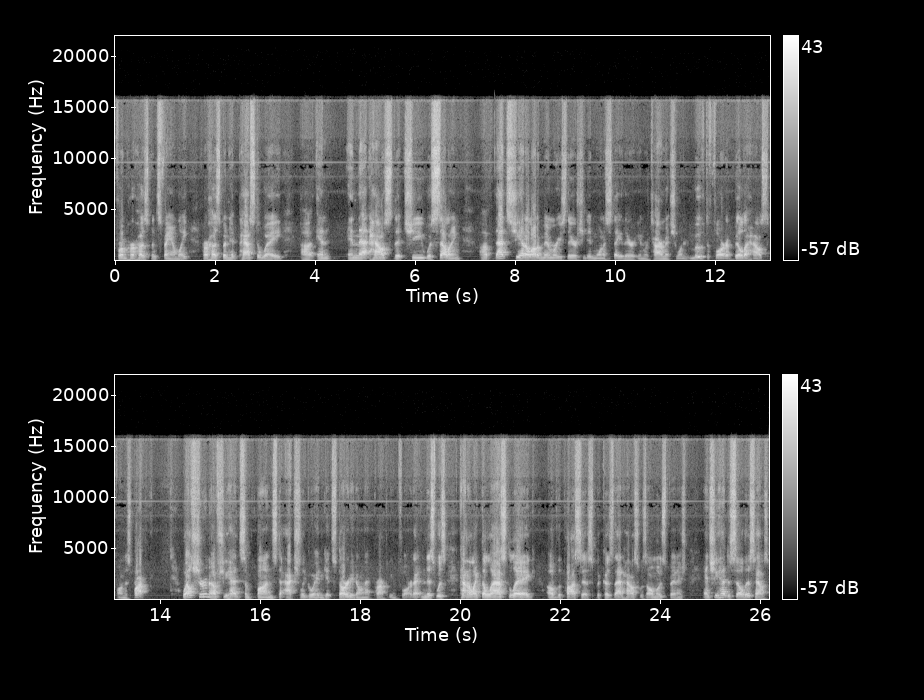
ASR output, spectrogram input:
from her husband's family. Her husband had passed away, uh, and in that house that she was selling, uh, that's she had a lot of memories there. She didn't want to stay there in retirement. She wanted to move to Florida, build a house on this property. Well, sure enough, she had some funds to actually go ahead and get started on that property in Florida. And this was kind of like the last leg of the process because that house was almost finished and she had to sell this house.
